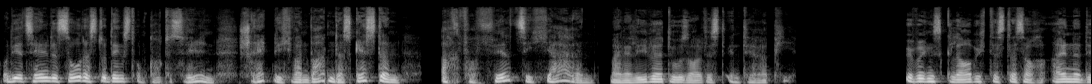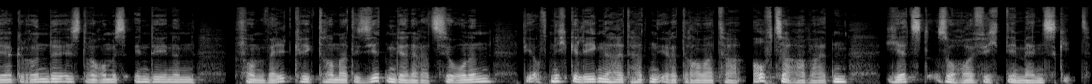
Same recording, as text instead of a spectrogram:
und die erzählen das so, dass du denkst, um Gottes Willen, schrecklich, wann war denn das gestern? Ach, vor 40 Jahren. Meine Liebe, du solltest in Therapie. Übrigens glaube ich, dass das auch einer der Gründe ist, warum es in denen vom Weltkrieg traumatisierten Generationen, die oft nicht Gelegenheit hatten, ihre Traumata aufzuarbeiten, jetzt so häufig Demenz gibt.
